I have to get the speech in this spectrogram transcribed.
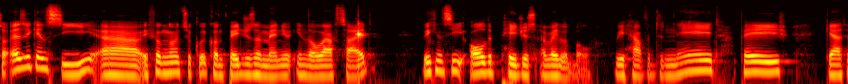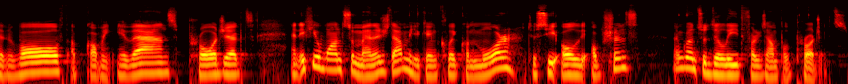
So as you can see, uh, if I'm going to click on pages and menu in the left side, we can see all the pages available. We have donate page, get involved, upcoming events, projects, and if you want to manage them, you can click on more to see all the options. I'm going to delete, for example, projects.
